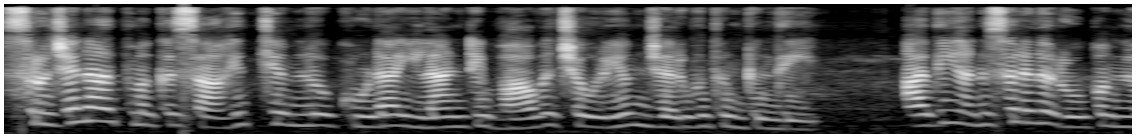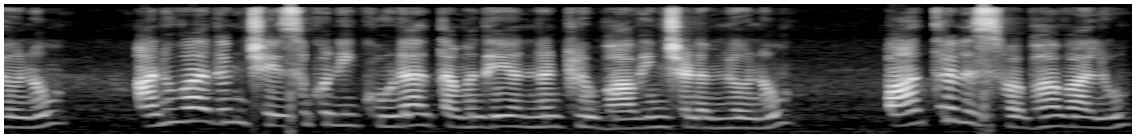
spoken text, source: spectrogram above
సృజనాత్మక సాహిత్యంలో కూడా ఇలాంటి భావచౌర్యం జరుగుతుంటుంది. అది అనుసరణ రూపంలోనూ అనువాదం చేసుకుని కూడా తమదే అన్నట్లు భావించడంలోనో, పాత్రల స్వభావాలు,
